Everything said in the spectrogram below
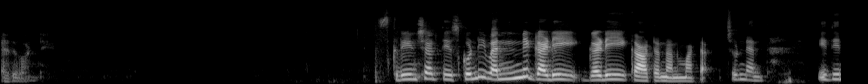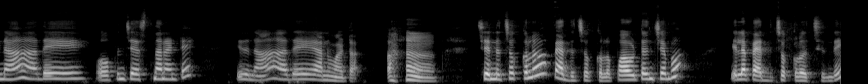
అదిగోండి. స్క్రీన్ షాట్ తీసుకోండి. ఇవన్నీ గడి గడి కాటన్ అనమాట చూడండి ఎంత ఇది నా అదే ఓపెన్ చేస్తున్నానంటే ఇది నా అదే అనమాట చిన్న చుక్కలు పెద్ద చుక్కలు. పౌటంచేమో ఇలా పెద్ద చుక్కలు వచ్చింది.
